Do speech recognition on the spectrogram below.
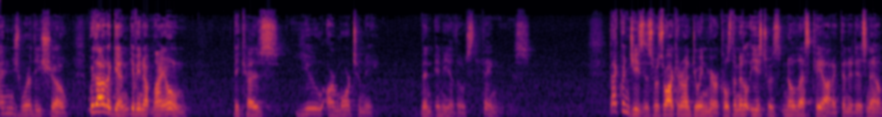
binge worthy show without, again, giving up my own, because you are more to me than any of those things. Back when Jesus was walking around doing miracles, the Middle East was no less chaotic than it is now.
